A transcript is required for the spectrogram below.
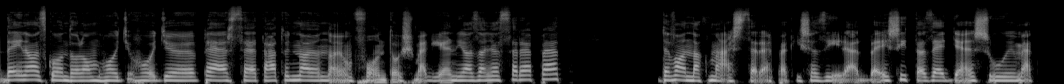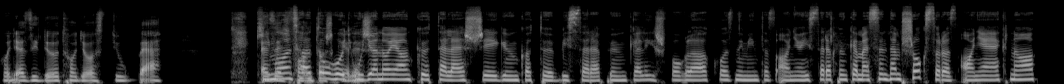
de én azt gondolom, hogy, hogy persze, tehát, hogy nagyon-nagyon fontos megélni az anyaszerepet, de vannak más szerepek is az életbe, és itt az egyensúly, meg hogy az időt hogy osztjuk be, Kimondható, hogy kérdés. ugyanolyan kötelességünk a többi szerepünkkel is foglalkozni, mint az anyai szerepünkkel, mert szerintem sokszor az anyáknak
